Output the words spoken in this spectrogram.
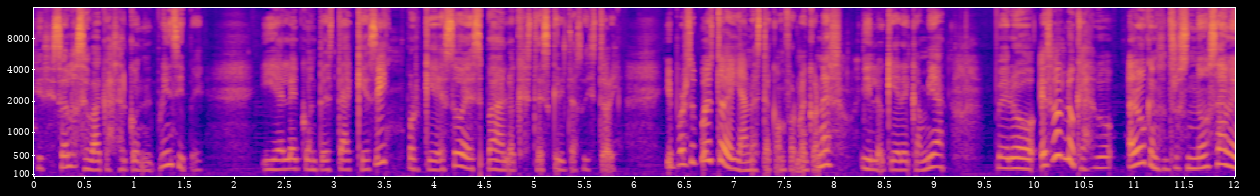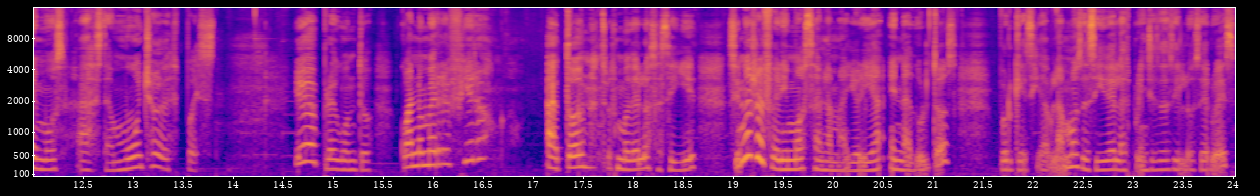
que si solo se va a casar con el príncipe. Y él le contesta que sí, porque eso es para lo que está escrita su historia. Y por supuesto ella no está conforme con eso y lo quiere cambiar. Pero eso es lo que algo, algo que nosotros no sabemos hasta mucho después. Yo me pregunto, cuando me refiero a todos nuestros modelos a seguir, si nos referimos a la mayoría en adultos, porque si hablamos así de las princesas y los héroes,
